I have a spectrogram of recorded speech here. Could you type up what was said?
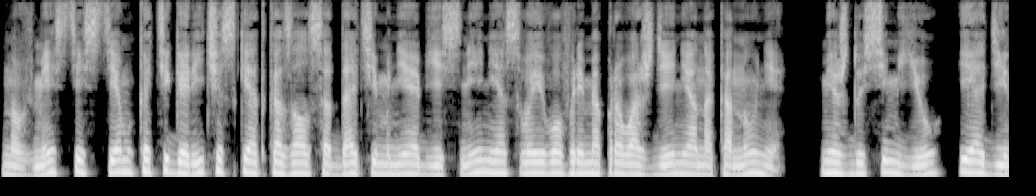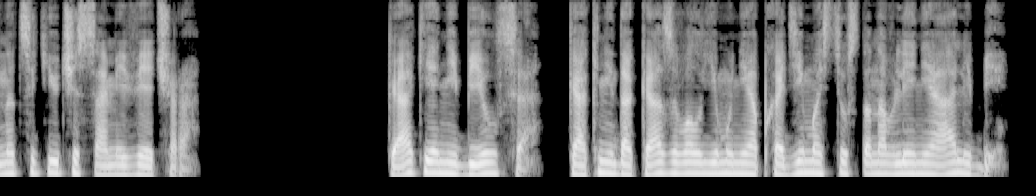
но вместе с тем категорически отказался дать и мне объяснение своего времяпровождения накануне между семью и одиннадцатью часами вечера. Как я не бился, как не доказывал ему необходимость установления алиби,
